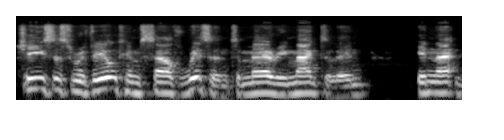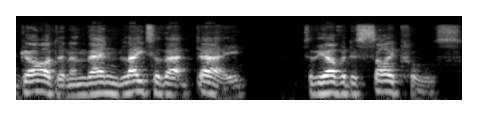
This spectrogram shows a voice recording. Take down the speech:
Jesus revealed himself risen to Mary Magdalene in that garden, and then later that day to the other disciples,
